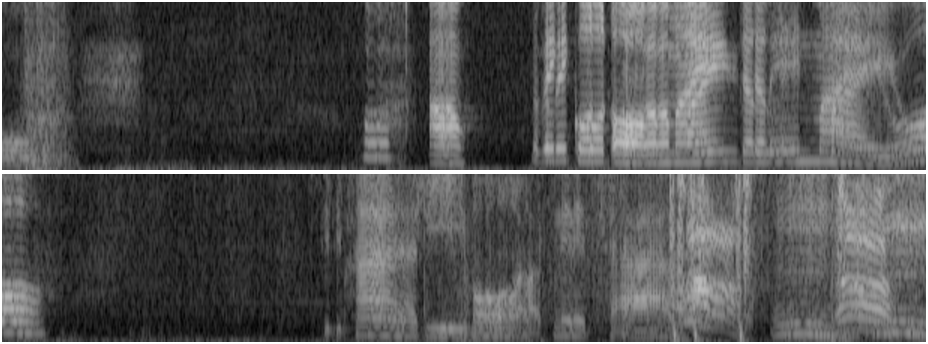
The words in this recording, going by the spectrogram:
โอ้โอ้เอาแล้วไปกดออกกันไหมจะเล่นใหม่โอ้สิบห้านาทีพอครับเน็ตช้าอืมอืม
